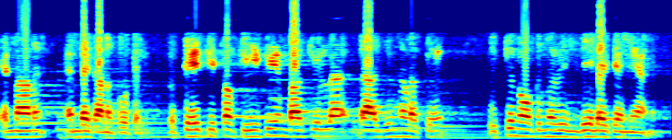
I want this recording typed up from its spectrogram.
എന്നാണ് എന്റെ കണക്കൂട്ടൽ. പ്രത്യേകിച്ച് ഇപ്പം ഫീഫയും ബാക്കിയുള്ള രാജ്യങ്ങളൊക്കെ ഉറ്റുനോക്കുന്നത് ഇന്ത്യയിലേക്ക് തന്നെയാണ്.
